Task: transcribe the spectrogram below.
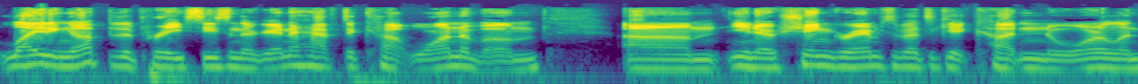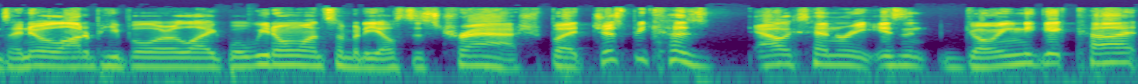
lighting up the preseason. They're going to have to cut one of them. Um, you know, Shayne Graham's about to get cut in New Orleans. I know a lot of people are like, well, we don't want somebody else's trash. But just because Alex Henery isn't going to get cut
